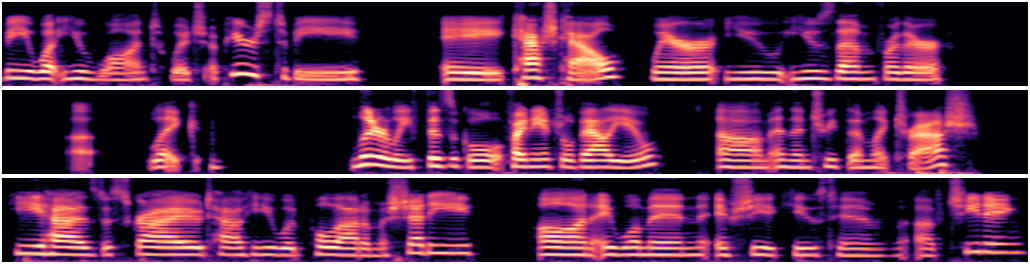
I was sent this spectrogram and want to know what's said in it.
be what you want, which appears to be a cash cow where you use them for their like literally physical financial value um, and then treat them like trash. He has described how he would pull out a machete on a woman if she accused him of cheating.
